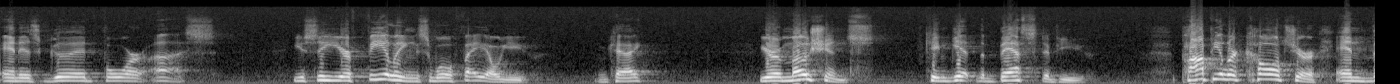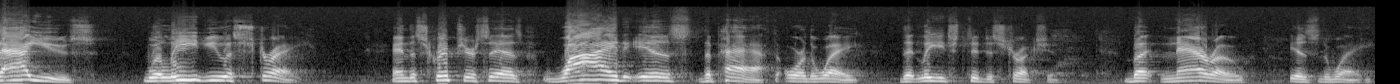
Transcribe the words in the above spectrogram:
and is good for us. You see, your feelings will fail you, okay? Your emotions can get the best of you. Popular culture and values will lead you astray. And the scripture says, Wide is the path or the way that leads to destruction, but narrow is the way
